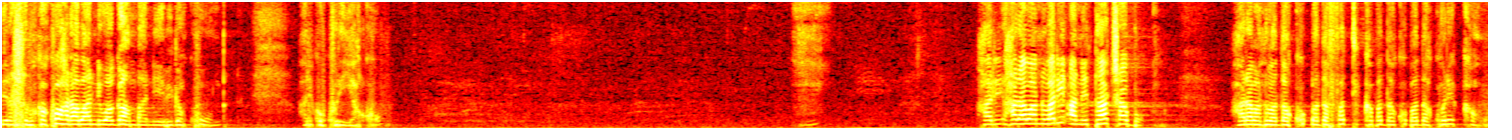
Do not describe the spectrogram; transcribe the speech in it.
Birashoboka ko hari abandi wagambaniye bigakunda. Ariko kuri yakobo hari abantu bari untouchable hari abantu badafatika badako- badakorekaho.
